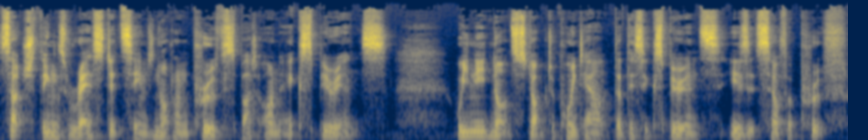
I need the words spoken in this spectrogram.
Such things rest, it seems, not on proofs but on experience. We need not stop to point out that this experience is itself a proof.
